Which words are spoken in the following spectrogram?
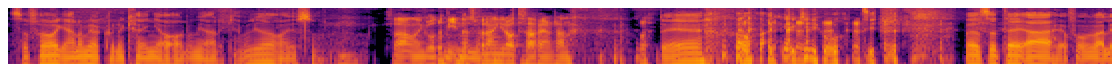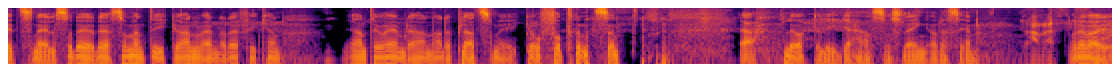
Så frågade han om jag kunde kränga av dem. Ja, det kan jag väl göra ju så. Så han har gått minus på den gratisaffären sen. Det har han ju gjort. Men så tänkte jag, jag får väl vara lite snäll. Så det, det som inte gick att använda, det fick han. Han tog hem det han hade plats med i kofferten och sen, ja, låt det ligga här så slänger jag det sen. Ja, Och det var ju-.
